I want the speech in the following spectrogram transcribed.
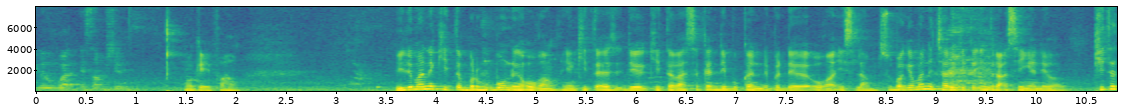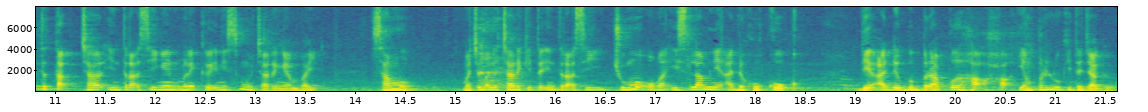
kena buat assumption. Okey, faham. Bila mana kita berhubung dengan orang yang kita dia kita rasakan dia bukan daripada orang Islam. So bagaimana cara kita interaksi dengan dia? Kita tetap cara interaksi dengan mereka ini semua cara yang baik. Sama. Macam mana cara kita interaksi? Cuma orang Islam ni ada hukuk. Dia ada beberapa hak-hak yang perlu kita jaga.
